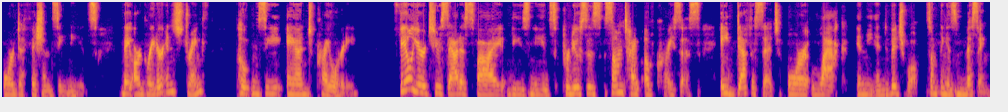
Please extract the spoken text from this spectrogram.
or deficiency needs. They are greater in strength, potency, and priority. Failure to satisfy these needs produces some type of crisis, a deficit or lack in the individual. Something is missing.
